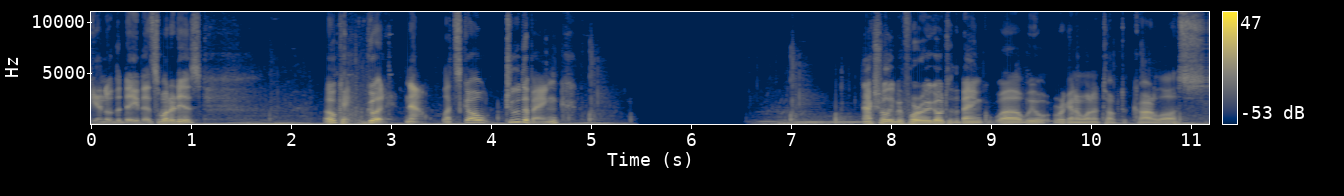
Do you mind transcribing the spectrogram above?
the end of the day, that's what it is. Okay, good. Now, let's go to the bank. Actually, before we go to the bank, uh, we, we're to want to talk to Carlos.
